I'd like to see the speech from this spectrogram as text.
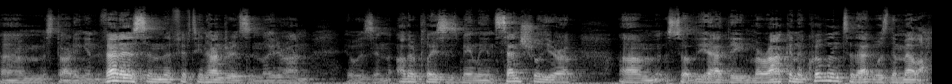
um, starting in Venice in the 1500s, and later on it was in other places, mainly in Central Europe. Um, so you had the Moroccan equivalent to that was the Melah,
